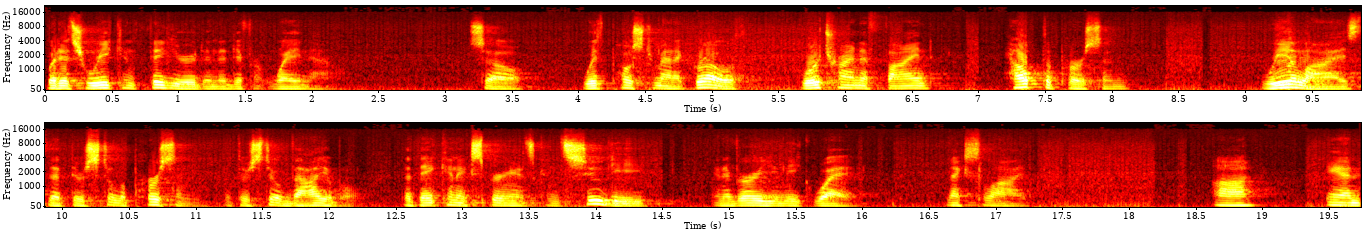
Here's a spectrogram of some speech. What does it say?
but it's reconfigured in a different way now. So, with post traumatic growth, we're trying to find, help the person realize that they're still a person, that they're still valuable, that they can experience kintsugi in a very unique way. Next slide. Uh, and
